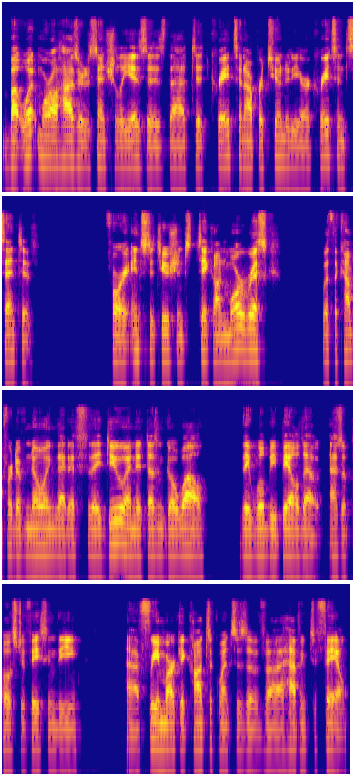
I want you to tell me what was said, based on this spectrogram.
But what moral hazard essentially is is that it creates an opportunity or it creates incentive for institutions to take on more risk with the comfort of knowing that if they do and it doesn't go well, they will be bailed out as opposed to facing the uh, free market consequences of uh, having to fail.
